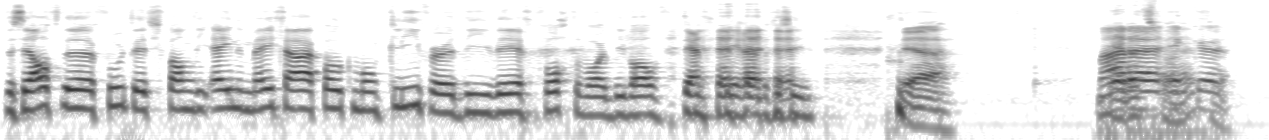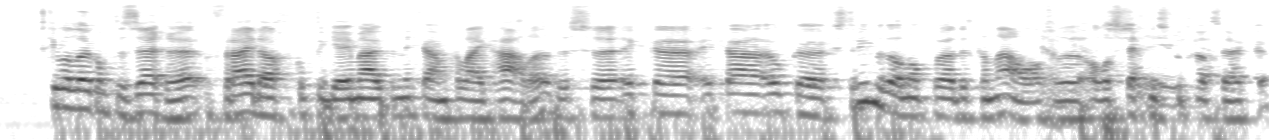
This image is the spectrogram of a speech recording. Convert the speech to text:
dezelfde footage van die ene mega Pokémon Cleaver die weer gevochten wordt, die we al 30 keer hebben gezien. Ja. Maar Ja, eh, ik, eh, misschien wel leuk om te zeggen, vrijdag komt de game uit en ik ga hem gelijk halen. Dus eh, ik, eh, ik ga ook eh, streamen dan op eh, dit kanaal als Ja, ja, alles technisch zeker. goed gaat werken.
